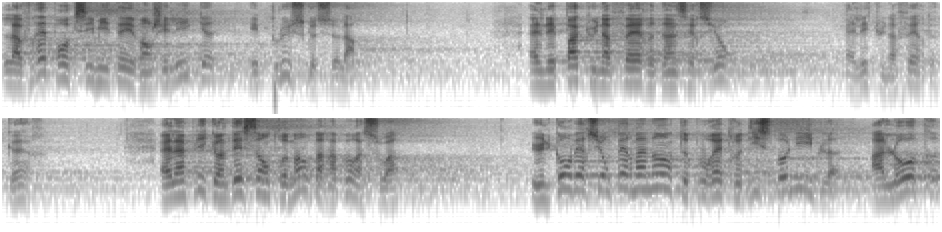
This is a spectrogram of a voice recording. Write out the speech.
la vraie proximité évangélique est plus que cela. Elle n'est pas qu'une affaire d'insertion, elle est une affaire de cœur. Elle implique un décentrement par rapport à soi une conversion permanente pour être disponible à l'autre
